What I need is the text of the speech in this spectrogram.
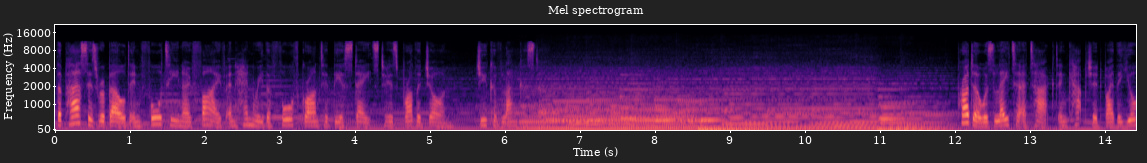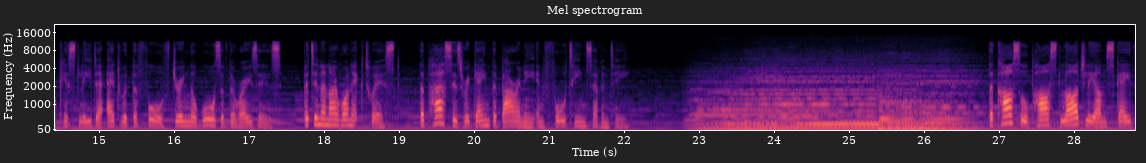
The Percys rebelled in 1405 and Henry IV granted the estates to his brother John, Duke of Lancaster. Prudhoe was later attacked and captured by the Yorkist leader Edward IV during the Wars of the Roses, but in an ironic twist, the Percys regained the barony in 1470. The castle passed largely unscathed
